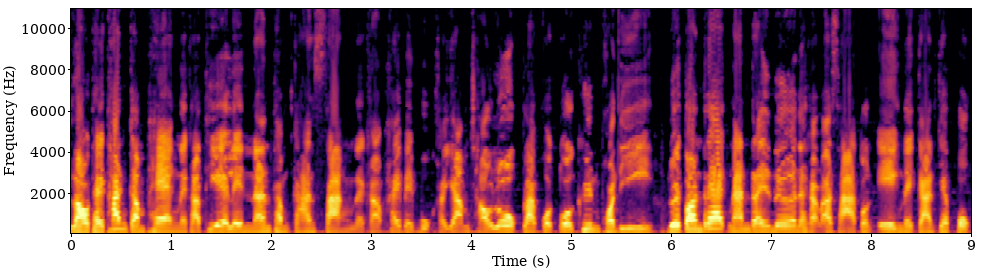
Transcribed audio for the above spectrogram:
เหล่าไททันกำแพงนะครับที่เอเรนนั้นทำการสั่งนะครับให้ไปบุกขย้ำชาวโลกปรากฏตัวขึ้นพอดี โดยตอนแรกนั้นไรเนอร์นะครับอาสาตนเองในการจะปก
